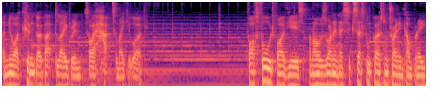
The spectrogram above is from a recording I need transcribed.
I knew I couldn't go back to labouring, so I had to make it work. Fast forward five years and I was running a successful personal training company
